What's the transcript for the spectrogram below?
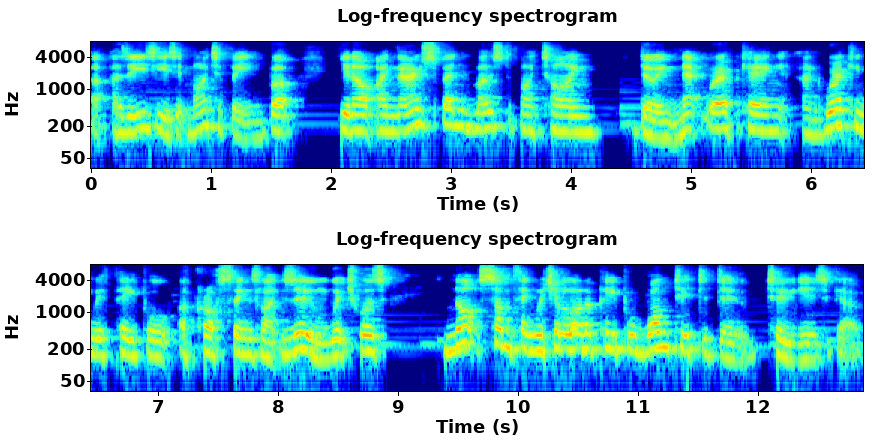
uh, as easy as it might have been. But you know, I now spend most of my time doing networking and working with people across things like Zoom, which was not something which a lot of people wanted to do two years ago.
